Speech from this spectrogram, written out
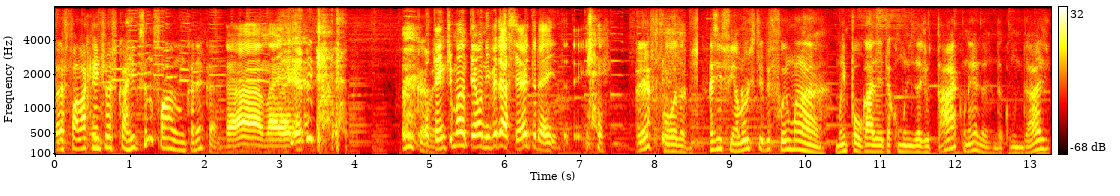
Vai falar que a gente vai ficar rico, você não fala nunca, né, cara? Ah, mas eu, Nunca, eu tenho que manter o nível de acerto, né, Rita? Tem- É foda, bicho. Mas enfim, a Lord TV foi uma, uma empolgada aí da comunidade otaku, né? Da, da comunidade.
